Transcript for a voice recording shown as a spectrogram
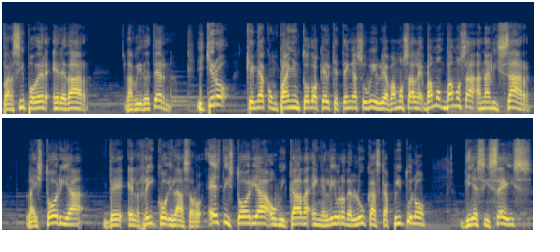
para así poder heredar la vida eterna. Y quiero que me acompañen todo aquel que tenga su Biblia. Vamos a, vamos, a analizar la historia de el rico y Lázaro. Esta historia ubicada en el libro de Lucas capítulo 16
